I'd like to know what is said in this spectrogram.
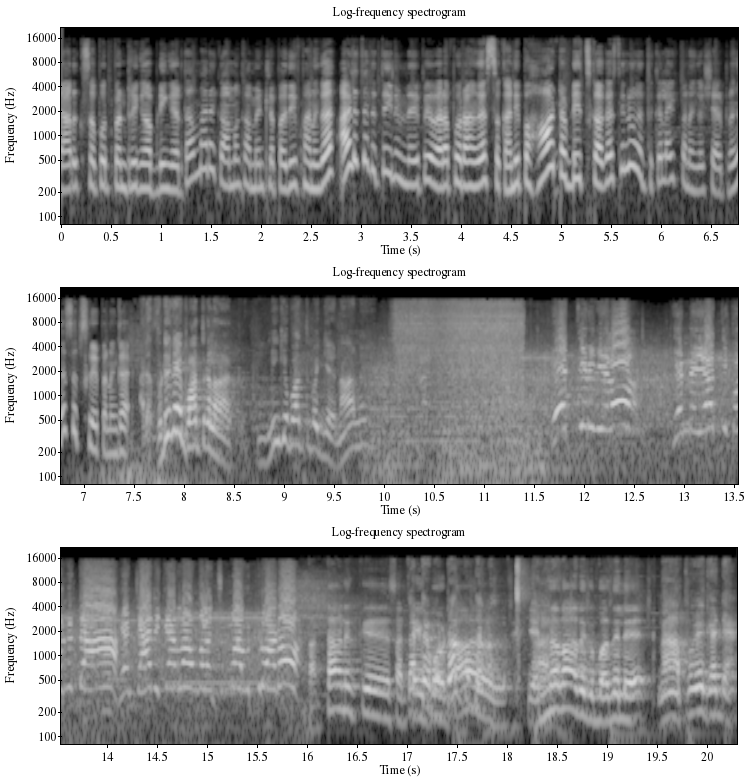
யாருக்கு சப்போர்ட் பண்றீங்க அப்படிங்கறத மறக்காம கமெண்ட்ல பதிவு பண்ணுங்க. அடுத்தடுத்து இன்னும் நிறைய பேர் வர போறாங்க சோ கண்டிப்பா ஹாட் அப்டேட்ஸ்க்காக சினிமத்துக்கு லைக் பண்ணுங்க ஷேர் பண்ணுங்க சப்ஸ்கிரைப் பண்ணுங்க. உடனே பாத்துக்கலாம். பார்த்துக்கலாம் நீங்க பாத்துப்பீங்க நானு. ஏத்திருவீங்களோ என்னை ஏத்தி கொண்டுட்டா என் ஜாதிக்காரலாம் உங்களை சும்மா விட்டுருவானோ? சட்டானுக்கு சட்டை போட்டா. என்னதான் அதுக்கு பதிலு? நான் அப்பவே கேட்டேன்.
